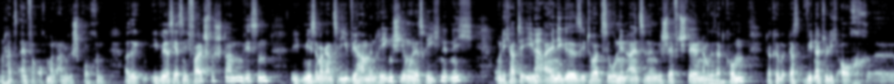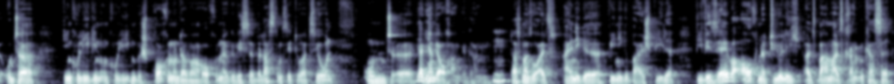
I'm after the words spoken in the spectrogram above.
und hat es einfach auch mal angesprochen. Also ich will das jetzt nicht falsch verstanden wissen. Ich, mir ist immer ganz lieb, wir haben einen Regenschirm und es regnet nicht. Und ich hatte eben ja. einige Situationen in einzelnen Geschäftsstellen, da haben wir gesagt, komm, da können wir, das wird natürlich auch äh, unter den Kolleginnen und Kollegen besprochen und da war auch eine gewisse Belastungssituation. Und äh, ja, die haben wir auch angegangen. Mhm. Das mal so als einige wenige Beispiele, wie wir selber auch natürlich als Barmer, als Krankenkasse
